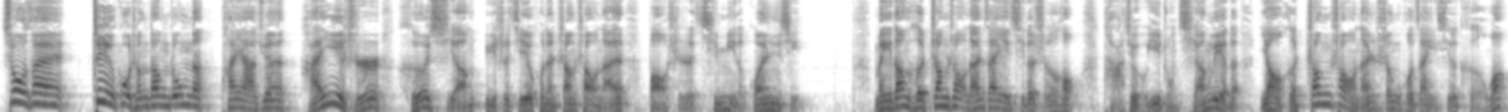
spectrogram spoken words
就在这个过程当中呢，潘亚娟还一直和想与之结婚的张少南保持着亲密的关系。每当和张少南在一起的时候，她就有一种强烈的要和张少南生活在一起的渴望。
